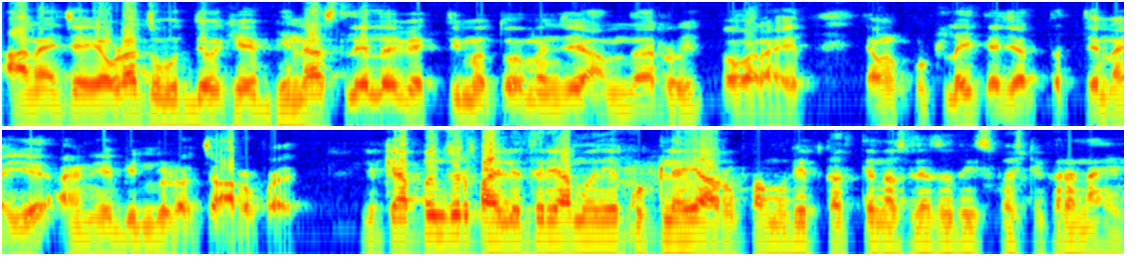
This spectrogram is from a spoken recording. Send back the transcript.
आणायच्या एवढाच उद्योग हे भिनासलेलं व्यक्तिमत्व म्हणजे आमदार रोहित पवार आहेत. त्यामुळे कुठलंही त्याच्यात तथ्य नाहीये आणि हे बिनबिडाचे आरोप आहेत. की आपण जर पाहिलं तर यामध्ये कुठल्याही आरोपामध्ये तथ्य नसल्याचं ते स्पष्टीकरण आहे.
